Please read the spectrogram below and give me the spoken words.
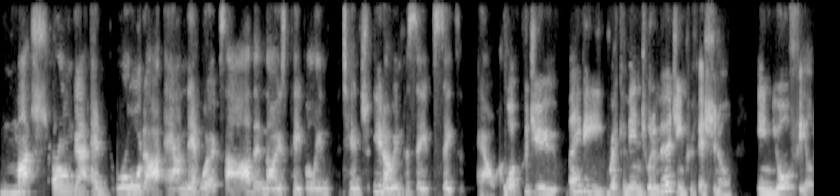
much stronger and broader our networks are than those people in potential, you know, in perceived seats of power. What could you maybe recommend to an emerging professional in your field?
